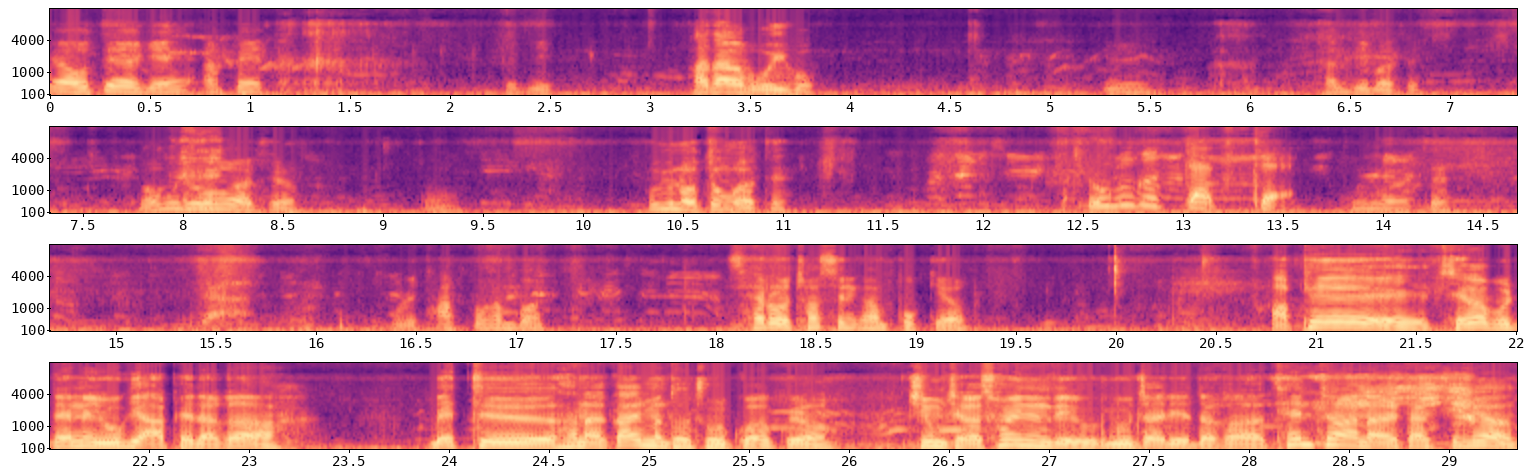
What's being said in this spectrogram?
야 어때 여기 앞에 탁 저기 바다가 보이고. 응. 잔디 맛에 너무 좋은 것 같아요. 어? 보면 어떤 것 같아? 좋은 것 같아. 좋은 것 같아? 자, 우리 타프 한번 새로 쳤으니까 한번 볼게요. 앞에 제가 볼 때는 여기 앞에다가 매트 하나 깔면 더 좋을 것 같고요. 지금 제가 서 있는데 요, 요 자리에다가 텐트 하나를 딱 쓰면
